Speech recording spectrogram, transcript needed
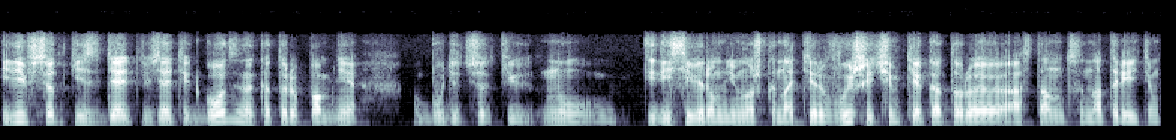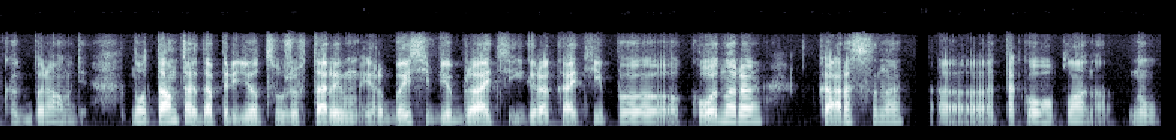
или все-таки взять, взять Годвина, который по мне будет все-таки, ну, ресивером немножко на тир выше, чем те, которые останутся на третьем как бы раунде. Но там тогда придется уже вторым РБ себе брать игрока типа Конора, Карсона, э, такого плана, ну,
